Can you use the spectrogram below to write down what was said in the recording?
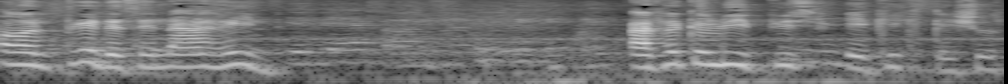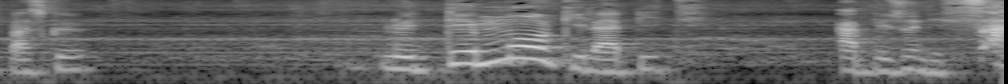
entrer dans ses narines afin que lui puisse écrire quelque chose parce que le démon qui l'habite a besoin de ça.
